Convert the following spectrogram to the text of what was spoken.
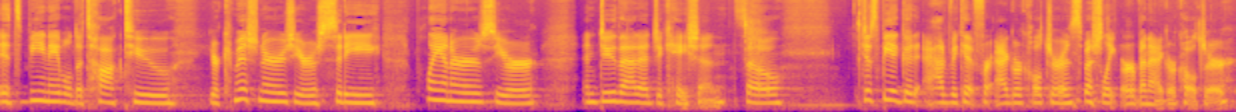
it's being able to talk to your commissioners, your city planners, your and do that education. So just be a good advocate for agriculture, and especially urban agriculture.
